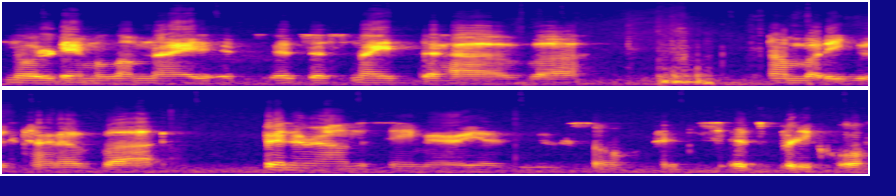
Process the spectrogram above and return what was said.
Notre Dame alumni. It's it's just nice to have somebody who's kind of been around the same area as you. So it's it's pretty cool.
